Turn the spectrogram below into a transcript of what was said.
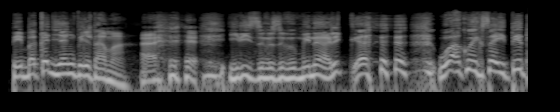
tebakan yang pertama. ini sungguh-sungguh menarik. Wah, aku excited.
